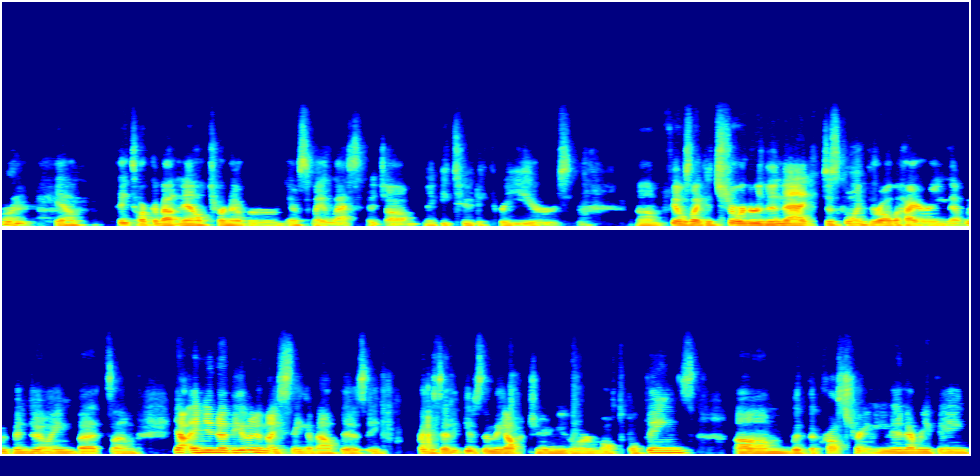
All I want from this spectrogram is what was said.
Right. Yeah, they talk about now turnover, you know, somebody lasts in a job maybe two to three years. Um, feels like it's shorter than that, just going through all the hiring that we've been doing, but, um, yeah, and you know, the other nice thing about this, it, like I said, it gives them the opportunity to learn multiple things, um, with the cross training and everything.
